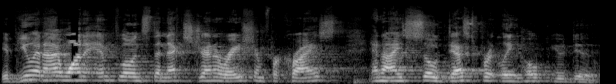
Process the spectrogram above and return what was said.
If you and I want to influence the next generation for Christ, and I so desperately hope you do,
